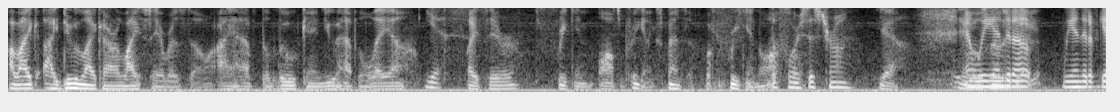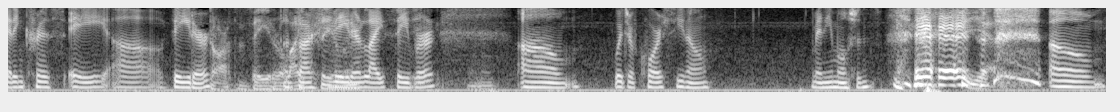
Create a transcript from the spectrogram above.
I like. I do like our lightsabers though. I have the Luke and you have the Leia yes, lightsaber. Freaking awesome. Freaking expensive, but freaking awesome. the force is strong. Yeah. It and we really ended up we ended up getting Chris a uh, Vader, Darth Vader a lightsaber. Darth Vader lightsaber, Mm-hmm. um, which of course you know, many emotions. yeah. Um,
